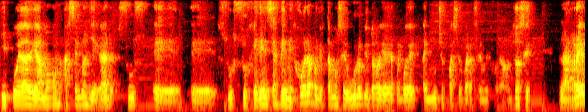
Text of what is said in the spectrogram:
y pueda, digamos, hacernos llegar sus, eh, eh, sugerencias de mejora, porque estamos seguros que todavía hay mucho espacio para ser mejorado. Entonces, la red,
